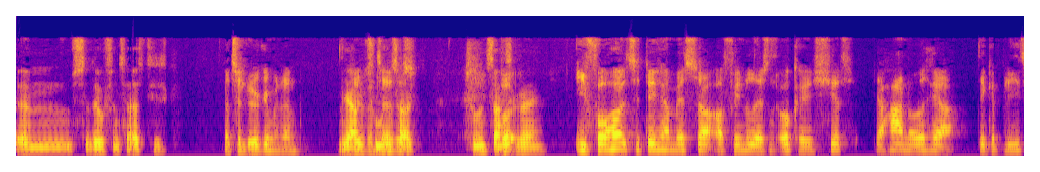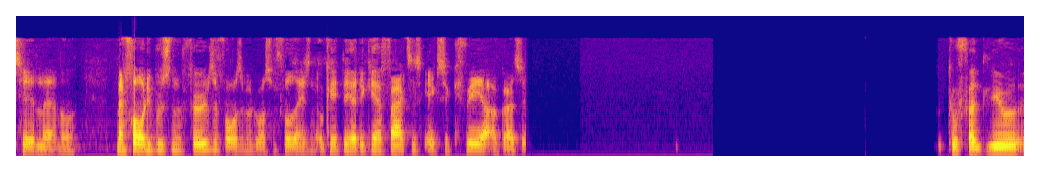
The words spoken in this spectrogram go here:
Øhm, så det er jo fantastisk. Og tillykke med den. Ja, det er tusind fantastisk. tak. Tusind tak skal du have. I forhold til det her med så at finde ud af sådan, okay, shit, jeg har noget her, det kan blive til et eller andet. Man får lige pludselig en følelse for sig, at du også har fået af sådan, okay, det her, det kan jeg faktisk eksekvere og gøre til. Du faldt lige ud.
